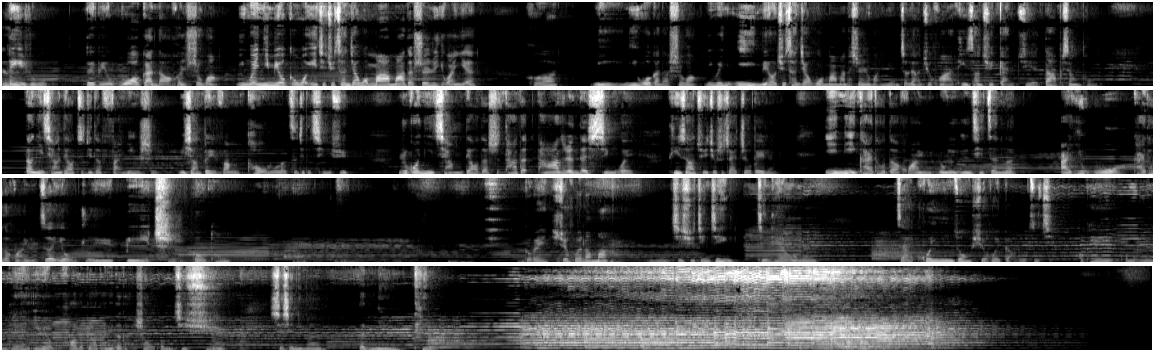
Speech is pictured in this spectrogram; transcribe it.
例如，对比我感到很失望，因为你没有跟我一起去参加我妈妈的生日晚宴，和你令我感到失望，因为你没有去参加我妈妈的生日晚宴。这两句话听上去感觉大不相同。当你强调自己的反应时，你向对方透露了自己的情绪；如果你强调的是他的他人的行为，听上去就是在责备人。以你开头的话语容易引起争论。而以我开头的话语，则有助于彼此沟通。各位学会了吗？我们继续精进。今天我们在婚姻中学会表露自己。OK，我们明天一月五号的表达你的感受，我们继续。谢谢你们的聆听。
